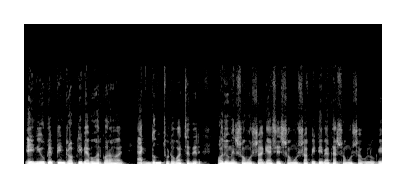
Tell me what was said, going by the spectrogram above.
এই নিউপেপটিন ড্রপটি ব্যবহার করা হয় একদম ছোট বাচ্চাদের হজমের সমস্যা, গ্যাসের সমস্যা, পেটে ব্যথার সমস্যাগুলোকে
